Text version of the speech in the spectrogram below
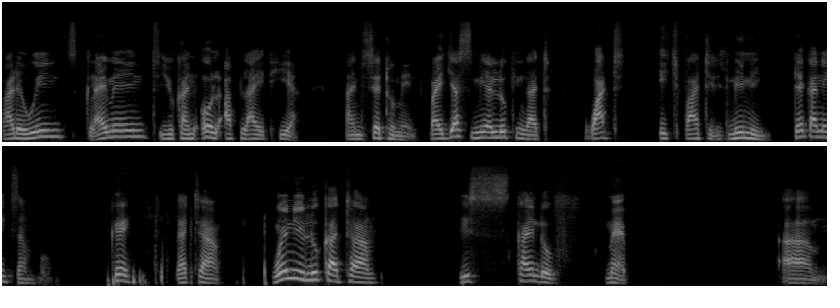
valley winds, climate, you can all apply it here and settlement by just mere looking at what each part is meaning. Take an example. Okay, that uh, when you look at um, this kind of map, um,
